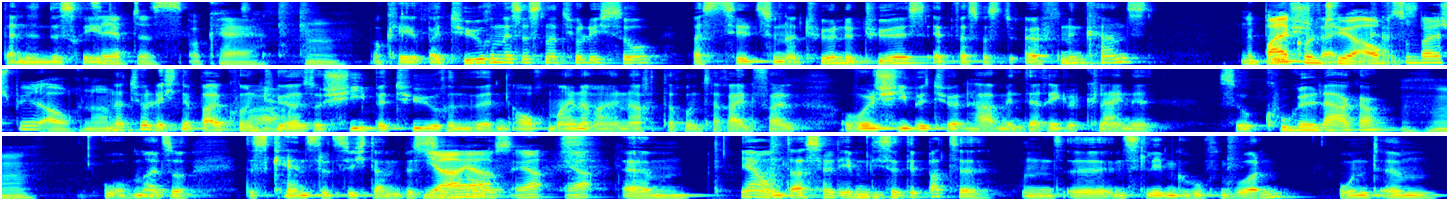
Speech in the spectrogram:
dann sind es Räder. Zählt das, okay. Hm. Okay, bei Türen ist es natürlich so, was zählt zu einer Tür? Eine Tür ist etwas, was du öffnen kannst. Eine Balkontür auch kannst. zum Beispiel, auch, ne? Natürlich, eine Balkontür, Ah. so Schiebetüren würden auch meiner Meinung nach darunter reinfallen, obwohl Schiebetüren haben in der Regel kleine so Kugellager oben, also das cancelt sich dann ein bisschen Mhm. Ja, ja, aus. ja, ja. Ähm, ja, und da ist halt eben diese Debatte und, äh, ins Leben gerufen worden. Und ähm,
